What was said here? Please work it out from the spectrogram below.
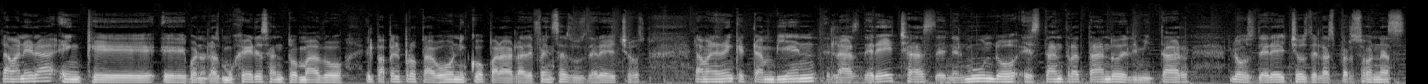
La manera en que, eh, bueno, las mujeres han tomado el papel protagónico para la defensa de sus derechos, la manera en que también las derechas en el mundo están tratando de limitar los derechos de las personas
